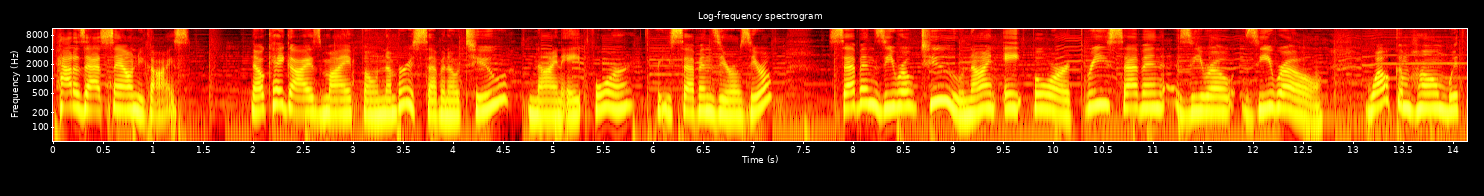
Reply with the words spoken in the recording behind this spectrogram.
How does that sound, you guys? Okay, guys, my phone number is 702 984 3700. 702 984 3700. Welcome home with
